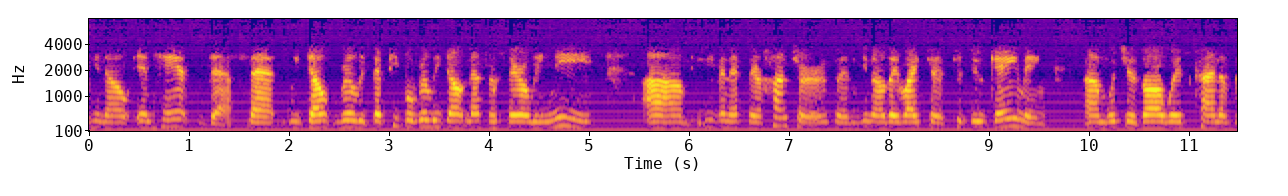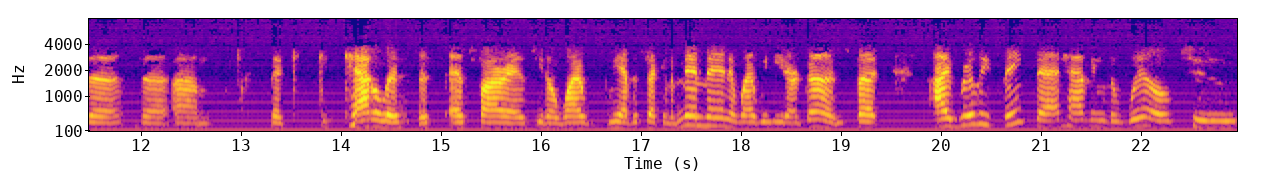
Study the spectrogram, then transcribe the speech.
you know enhance death that we don't really that people really don't necessarily need um, even if they're hunters and you know they like to, to do gaming um, which is always kind of the the um, the catalyst as, as far as you know why we have the Second Amendment and why we need our guns. But I really think that having the will to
